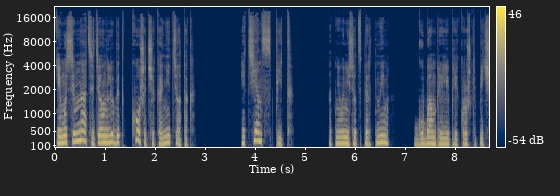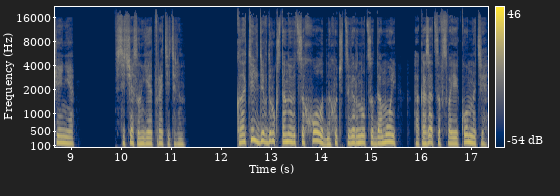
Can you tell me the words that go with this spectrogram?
Ему семнадцать, и он любит кошечек, а не теток. Этьен спит. От него несет спиртным, к губам прилипли крошки печенья, Сейчас он ей отвратителен. Клотильде вдруг становится холодно, хочется вернуться домой, оказаться в своей комнате.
